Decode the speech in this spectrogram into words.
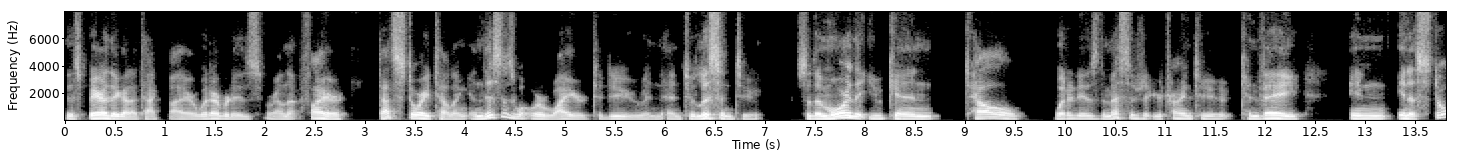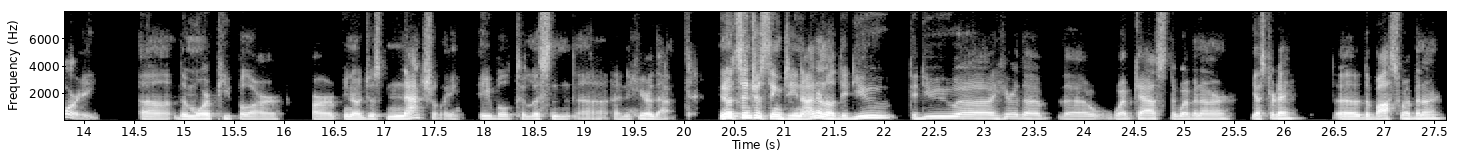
this bear they got attacked by or whatever it is around that fire. That's storytelling. And this is what we're wired to do and, and to listen to. So the more that you can tell what it is, the message that you're trying to convey in in a story, uh, the more people are are you know just naturally able to listen uh, and hear that. You know, it's interesting, Gene. I don't know. Did you did you uh, hear the the webcast, the webinar yesterday, uh, the boss webinar?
